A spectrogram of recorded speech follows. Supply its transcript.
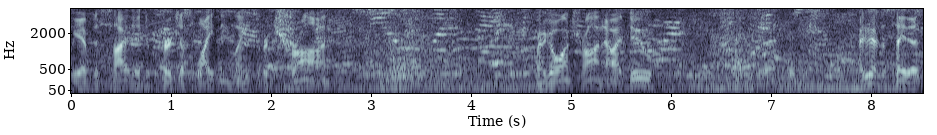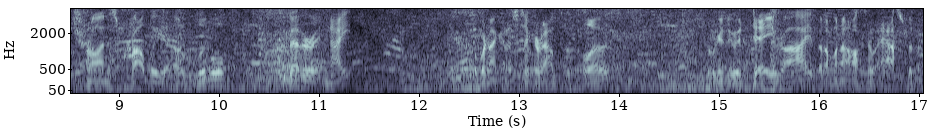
we have decided to purchase lightning lanes for Tron. We're gonna go on Tron now. I do I do have to say that Tron is probably a little better at night. We're not gonna stick around till close. So we're gonna do a day ride, but I'm gonna also ask for the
